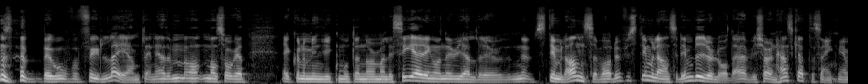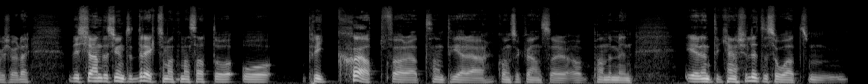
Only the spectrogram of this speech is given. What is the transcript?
behov att fylla egentligen. Man, såg att ekonomin gick mot en normalisering och nu gällde det nu, stimulanser. Vad har du för stimulanser i din byrålåda? Vi kör den här skattesänkningen, vi kör det. Det kändes ju inte direkt som att man satt och, och pricksköt för att hantera konsekvenser av pandemin. Är det inte kanske lite så att mm,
